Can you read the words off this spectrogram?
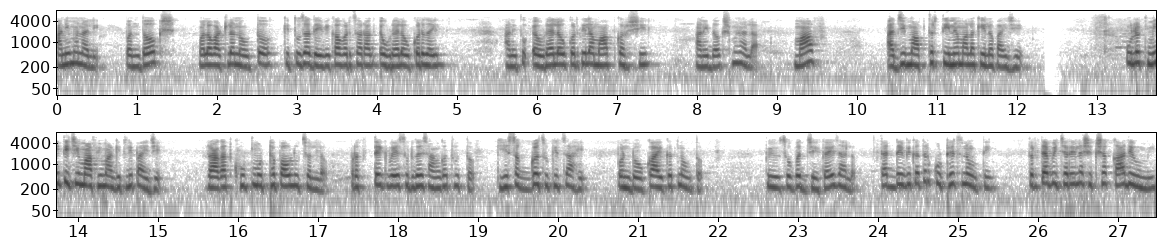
आणि म्हणाली पण दक्ष मला वाटलं नव्हतं की तुझा देविकावरचा राग एवढ्या लवकर जाईल. आणि तू एवढ्या लवकर तिला माफ करशील. आणि दक्ष म्हणाला माफ? आजी माफ तर तिने मला केलं पाहिजे. उलट मी तिची माफी मागितली पाहिजे. रागात खूप मोठं पाऊल उचललं. प्रत्येक वेळेस हृदय सांगत होतं की हे सगळं चुकीचं आहे पण डोकं ऐकत नव्हतं. पियूसोबत जे काही झालं त्यात देविका तर कुठेच नव्हती. तर त्या बिचारीला शिक्षा का देऊ मी?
